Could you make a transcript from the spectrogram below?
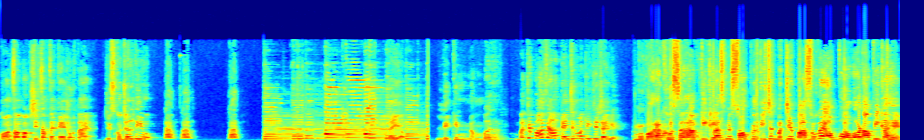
कौन सा पक्षी सबसे तेज उड़ता है? जिसको जल्दी हो। लेकिन नंबर बच्चे पास है आप टेंशन मत लीजिए जाइए। मुबारक हो सर आपकी क्लास में सौ प्रतिशत बच्चे पास हो गए अब वो अवार्ड आप ही का है।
